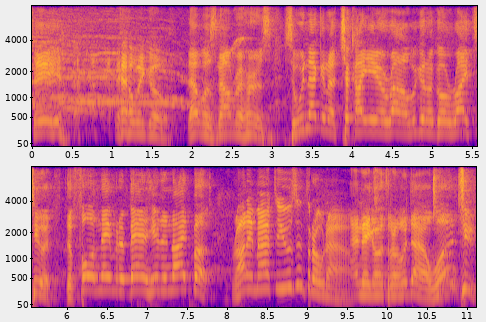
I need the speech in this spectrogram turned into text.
See? There we go. That was not rehearsed. So we're not going to check our ear around. We're going to go right to it. The full name of the band here tonight, Buck. Ronnie Matthews and Throwdown. And they're going to throw it down. One, two.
